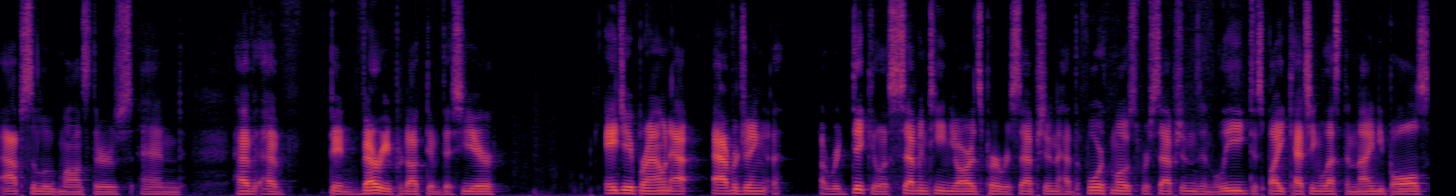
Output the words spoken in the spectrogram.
absolute monsters and have have been very productive this year. AJ Brown a- averaging a, a ridiculous 17 yards per reception, had the fourth most receptions in the league despite catching less than 90 balls.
